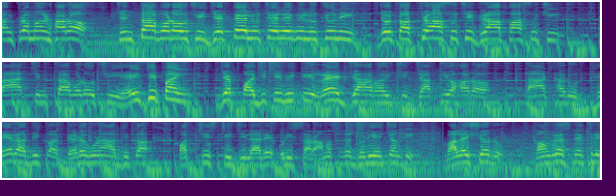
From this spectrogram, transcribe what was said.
संक्रमण हार चिंता बढ़ो जिते लुचेले भी लुचुनी जो तथ्य आसूरी ग्राफ आसू ता चिंता बढ़ोपाई जे पजिटिट रेट जहाँ रही जितिय हार ताठू ढेर अधिक देढ़ गुणा अधिक पचीस टी जिले में ओडार आम सहित जोड़ी होती बालेश्वर कांग्रेस नेत्री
